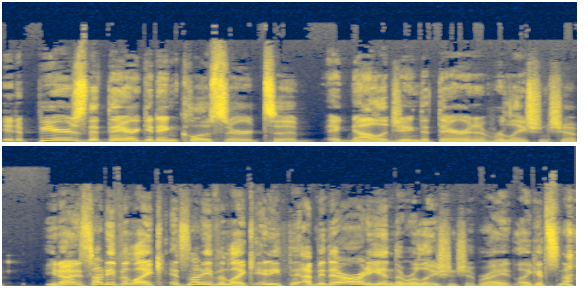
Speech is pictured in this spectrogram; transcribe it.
it appears that they are getting closer to acknowledging that they're in a relationship. You know, it's not even like it's not even like anything. I mean, they're already in the relationship, right? Like it's not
